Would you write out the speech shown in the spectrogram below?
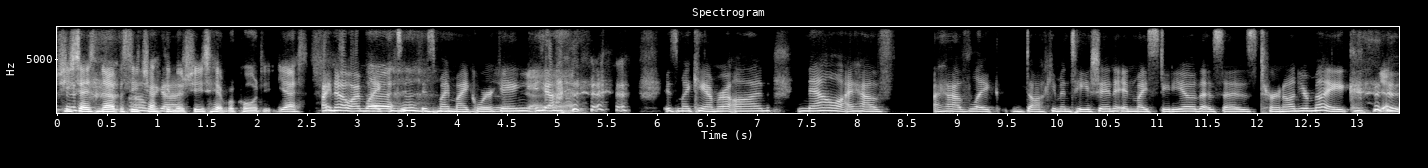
She says nervously oh checking that she's hit record. Yes. I know. I'm like uh, is my mic working? Yeah, yeah. is my camera on? Now i have I have like documentation in my studio that says turn on your mic. Yeah.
